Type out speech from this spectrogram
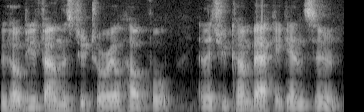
We hope you found this tutorial helpful and that you come back again soon.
